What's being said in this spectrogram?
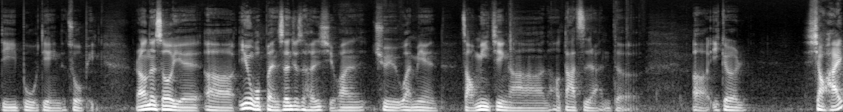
第一部电影的作品，然后那时候也呃，因为我本身就是很喜欢去外面找秘境啊，然后大自然的呃一个小孩。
